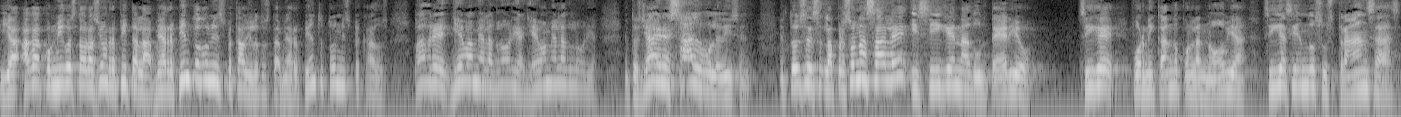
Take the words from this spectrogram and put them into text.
y ya haga conmigo esta oración, repítala, me arrepiento de todos mis pecados. Y el otro está, me arrepiento de todos mis pecados. Padre, llévame a la gloria, llévame a la gloria. Entonces ya eres salvo, le dicen. Entonces la persona sale y sigue en adulterio, sigue fornicando con la novia, sigue haciendo sus tranzas,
